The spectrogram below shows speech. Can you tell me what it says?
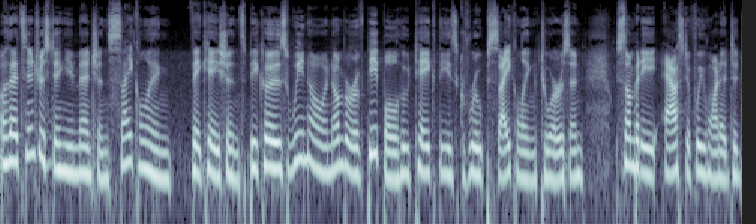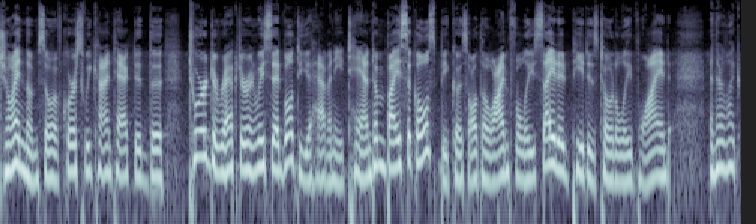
Oh, that's interesting. You mentioned cycling vacations because we know a number of people who take these group cycling tours and somebody asked if we wanted to join them so of course we contacted the tour director and we said well do you have any tandem bicycles because although I'm fully sighted Pete is totally blind and they're like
